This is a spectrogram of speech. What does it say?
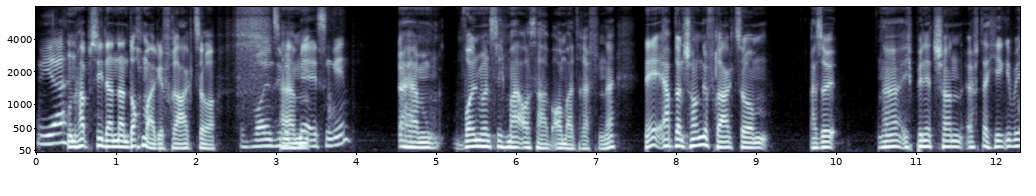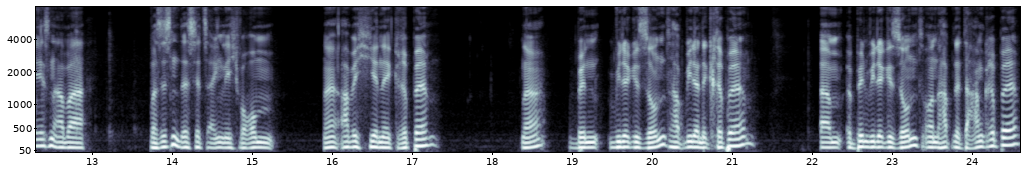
ja. und habe sie dann, dann doch mal gefragt, so. Wollen Sie mit ähm, mir essen gehen? Ähm, wollen wir uns nicht mal außerhalb auch mal treffen, ne? Nee, ich habe dann schon gefragt, so, also, ne, ich bin jetzt schon öfter hier gewesen, aber was ist denn das jetzt eigentlich? Warum ne, habe ich hier eine Grippe? Ne? Bin wieder gesund, habe wieder eine Grippe, ähm, bin wieder gesund und habe eine Darmgrippe.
